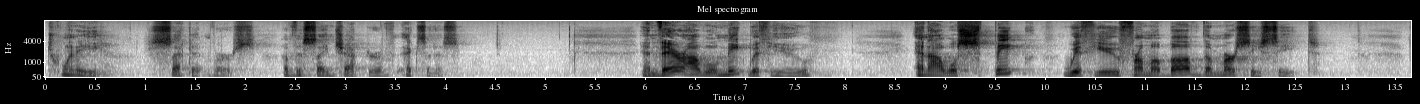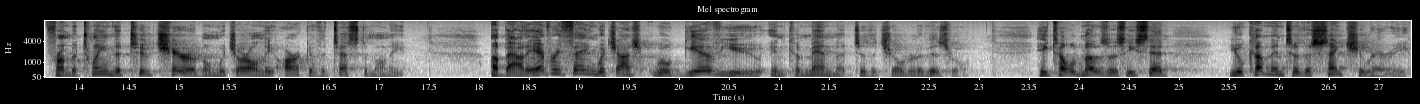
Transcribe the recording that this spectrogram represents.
22nd verse of this same chapter of Exodus. And there I will meet with you, and I will speak with you from above the mercy seat, from between the two cherubim which are on the ark of the testimony, about everything which I will give you in commandment to the children of Israel. He told Moses, He said, You'll come into the sanctuary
